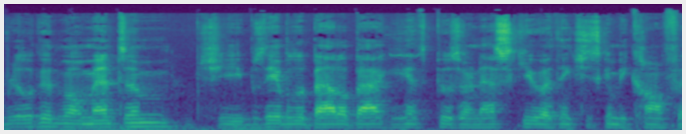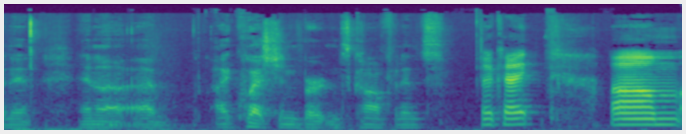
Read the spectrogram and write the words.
real good momentum. She was able to battle back against Buzarnescu. I think she's going to be confident, and uh, I, I question Bertens' confidence. Okay. Um,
